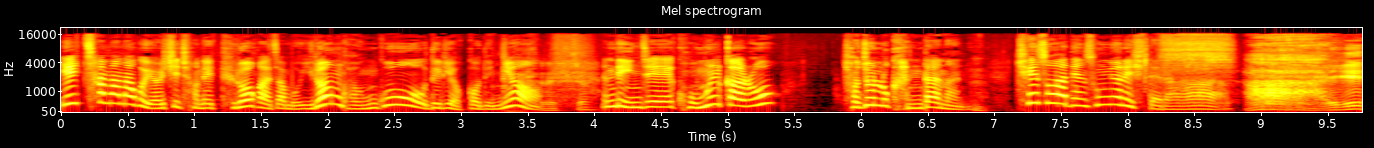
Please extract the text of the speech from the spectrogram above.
1차만 하고 10시 전에 들어가자, 뭐 이런 광고들이었거든요. 그랬죠 근데 이제 고물가로 저절로 간단한 음. 최소화된 송년회 시대라. 아 이게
